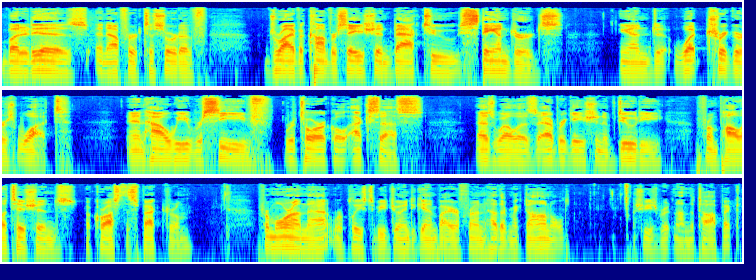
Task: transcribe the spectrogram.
but it is an effort to sort of drive a conversation back to standards and what triggers what, and how we receive rhetorical excess as well as abrogation of duty from politicians across the spectrum. For more on that, we're pleased to be joined again by our friend Heather Mac Donald. She's written on the topic.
